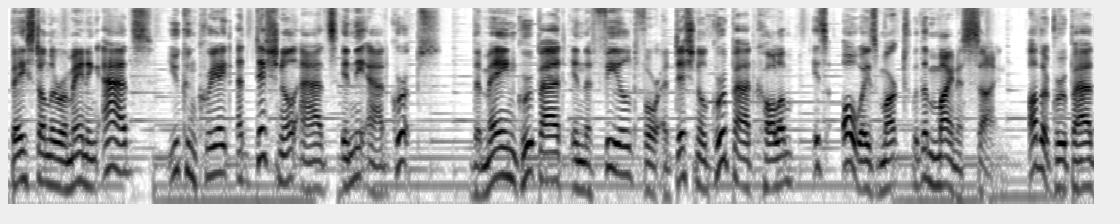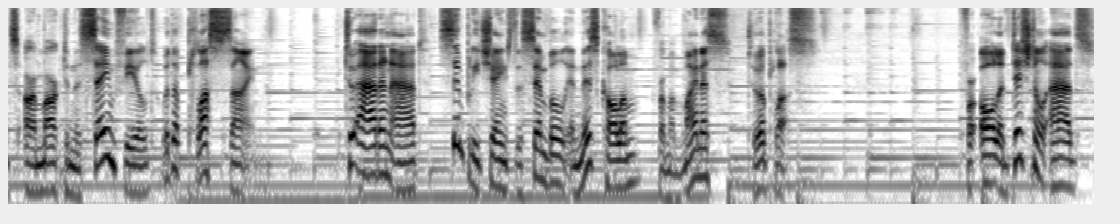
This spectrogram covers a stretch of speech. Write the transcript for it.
Based on the remaining ads, you can create additional ads in the ad groups. The main group ad in the field for additional group ad column is always marked with a minus sign. Other group ads are marked in the same field with a plus sign. To add an ad, simply change the symbol in this column from a minus to a plus. For all additional ads,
